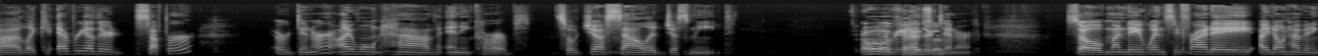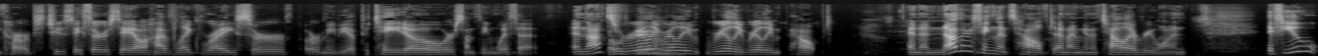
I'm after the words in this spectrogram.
uh, like every other supper or dinner i won't have any carbs so just salad just meat Oh, every okay. other So, dinner. So Monday, Wednesday, Friday, I don't have any carbs. Tuesday, Thursday, I'll have like rice or or maybe a potato or something with it. And that's oh really, damn. really, really, really helped. And another thing that's helped, and I'm going to tell everyone, if you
